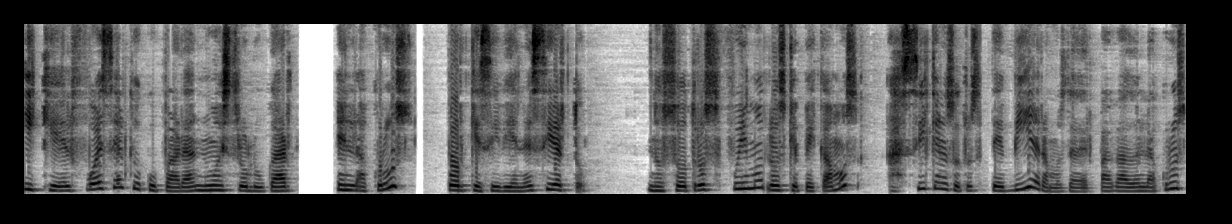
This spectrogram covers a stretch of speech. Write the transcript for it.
y que Él fuese el que ocupara nuestro lugar en la cruz, porque si bien es cierto, nosotros fuimos los que pecamos, así que nosotros debiéramos de haber pagado en la cruz,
